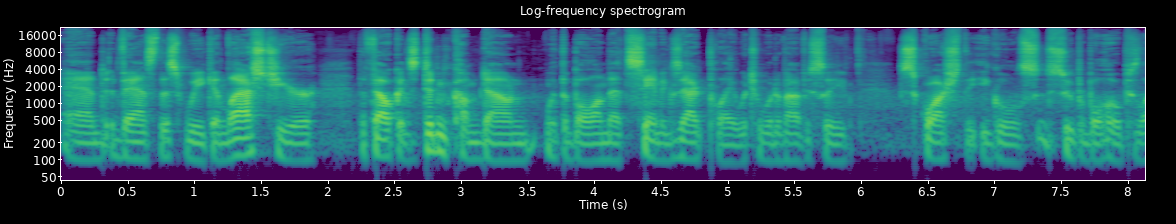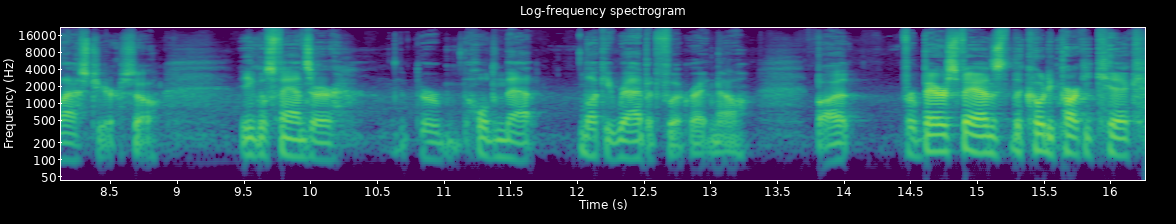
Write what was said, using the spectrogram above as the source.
and advanced this week. And last year, the Falcons didn't come down with the ball on that same exact play, which would have obviously squashed the Eagles' Super Bowl hopes last year. So Eagles fans are they're holding that lucky rabbit foot right now. But for Bears fans, the Cody Parkey kick,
